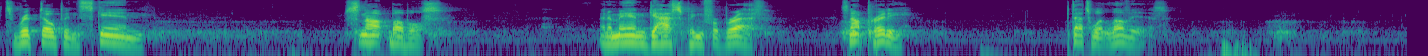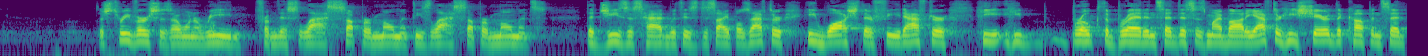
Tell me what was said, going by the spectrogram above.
it's ripped open skin. Snot bubbles and a man gasping for breath. It's not pretty, but that's what love is. There's three verses I want to read from this Last Supper moment, these Last Supper moments that Jesus had with his disciples after he washed their feet, after he, he broke the bread and said, This is my body. After he shared the cup and said,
